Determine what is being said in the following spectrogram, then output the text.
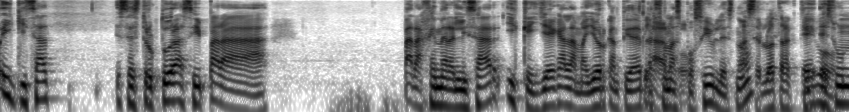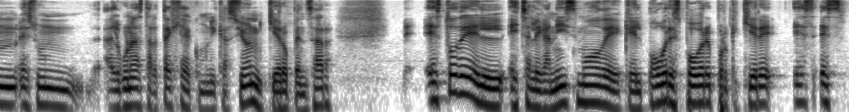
Y quizá se estructura así para para generalizar y que llegue a la mayor cantidad de personas posibles, ¿no? Hacerlo atractivo. Es un, es un, alguna estrategia de comunicación, quiero pensar. Esto del echaleganismo, de que el pobre es pobre porque quiere, es, es,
